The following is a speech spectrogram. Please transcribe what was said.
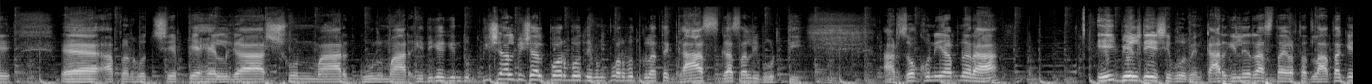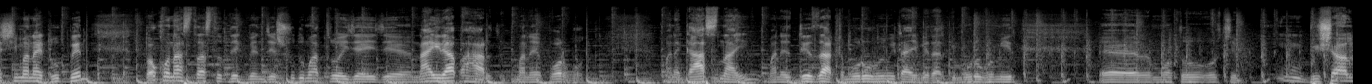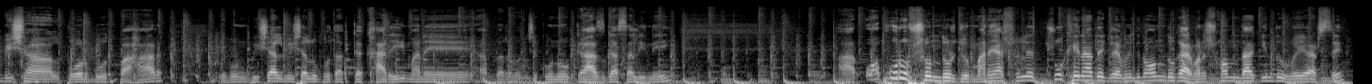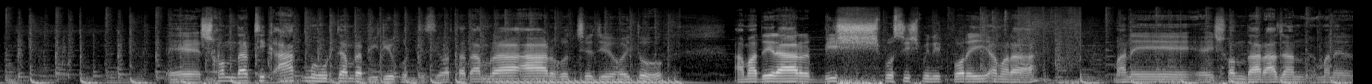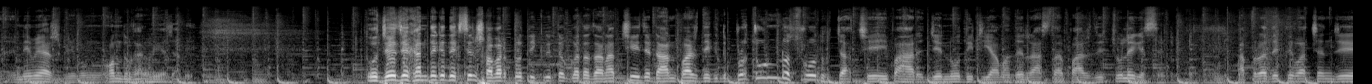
আপনার হচ্ছে পেহেলগা, সোনমার, গুলমার, এদিকে কিন্তু বিশাল বিশাল পর্বত এবং পর্বতগুলোতে গাছ, গাছালি ভর্তি। আর যখনই আপনারা এই বেল্টে এসে পড়বেন, কার্গিলের রাস্তায়, অর্থাৎ লাদাখের সীমানায় ঢুকবেন, তখন আস্তে আস্তে দেখবেন যে শুধুমাত্র এই যে এই যে নাইরা পাহাড় মানে পর্বত মানে গাছ নাই মানে ডেজার্ট মরুভূমি টাইপের আর কি, মরুভূমির মতো হচ্ছে বিশাল বিশাল পর্বত পাহাড় এবং বিশাল বিশাল উপত্যকা খাড়ি মানে আপনার হচ্ছে কোনো গাছ গাছালি নেই। আর অপরূপ সৌন্দর্য মানে আসলে চোখে না দেখলে আমি কিন্তু অন্ধকার মানে সন্ধ্যা কিন্তু হয়ে আসছে। এ, সন্ধ্যার ঠিক আগ মুহূর্তে আমরা ভিডিও করতেছি অর্থাৎ আমরা আর হচ্ছে যে হয়তো আমাদের আর বিশ পঁচিশ মিনিট পরেই আমরা মানে এই সন্ধ্যার আজান মানে নেমে আসবে এবং অন্ধকার হয়ে যাবে। তো যে যেখান থেকে দেখছেন সবার প্রতি কৃতজ্ঞতা জানাচ্ছি। যে ডান পাশ দিয়ে কিন্তু প্রচণ্ড স্রোত যাচ্ছে এই পাহাড়ের যে নদীটি আমাদের রাস্তার পাশ দিয়ে চলে গেছে। আপনারা দেখতে পাচ্ছেন যে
